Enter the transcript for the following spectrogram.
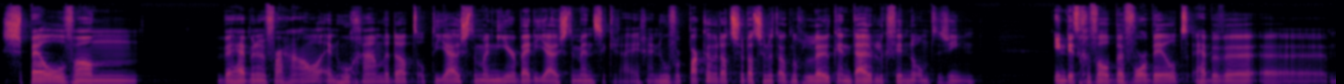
spel van. We hebben een verhaal en hoe gaan we dat op de juiste manier bij de juiste mensen krijgen? En hoe verpakken we dat zodat ze het ook nog leuk en duidelijk vinden om te zien? In dit geval bijvoorbeeld hebben we. Uh,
